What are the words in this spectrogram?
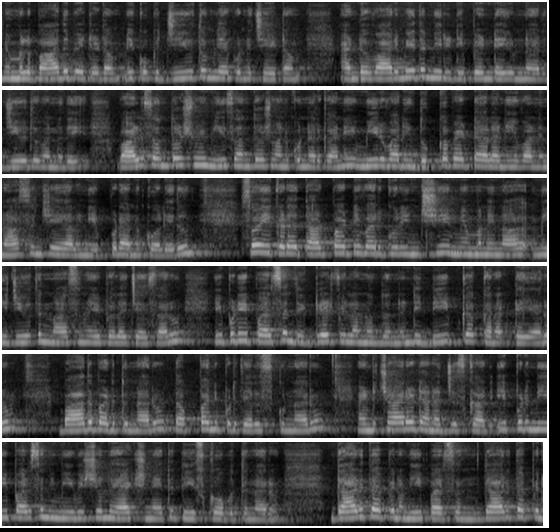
మిమ్మల్ని బాధ పెట్టడం మీకు ఒక జీవితం లేకుండా చేయటం అండ్ వారి మీద మీరు డిపెండ్ అయి ఉన్నారు జీవితం అన్నది. వాళ్ళ సంతోషమే మీ సంతోషం అనుకున్నారు కానీ మీరు వారిని దుఃఖ పెట్టాలని వాళ్ళని నాశనం చేయాలని ఎప్పుడు అనుకోలేదు. సో ఇక్కడ థర్డ్ పార్టీ వారి గురించి మిమ్మల్ని నా మీ జీవితం నాశనం అయిపోయేలా చేశారు. ఇప్పుడు ఈ పర్సన్ రిగ్రెట్ ఫీల్ అన్నది డీప్గా కనెక్ట్ అయ్యారు. బాధపడుతున్నారు. తప్పని ఇప్పుడు తెలుసుకున్నారు. అండ్ చారెట్ ఎనర్జీస్ కార్డ్ ఇప్పుడు మీ పర్సన్ మీ విషయం విషయంలో యాక్షన్ అయితే తీసుకోబోతున్నారు. దారి తప్పిన మీ పర్సన్ దారి తప్పిన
